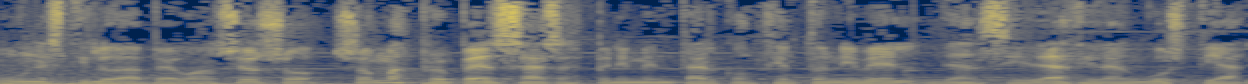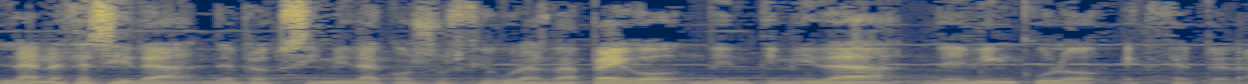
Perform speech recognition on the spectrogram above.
un estilo de apego ansioso son más propensas a experimentar con cierto nivel de ansiedad y de angustia la necesidad de proximidad con sus figuras de apego, de intimidad, de vínculo, etc.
